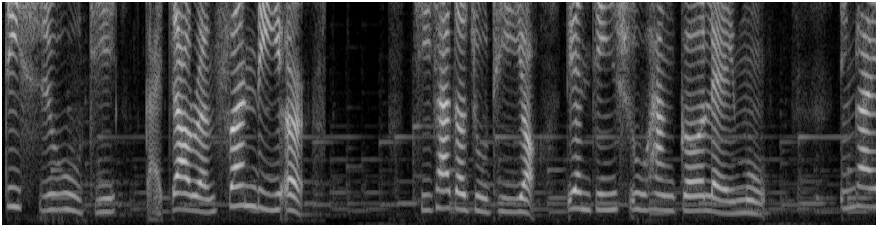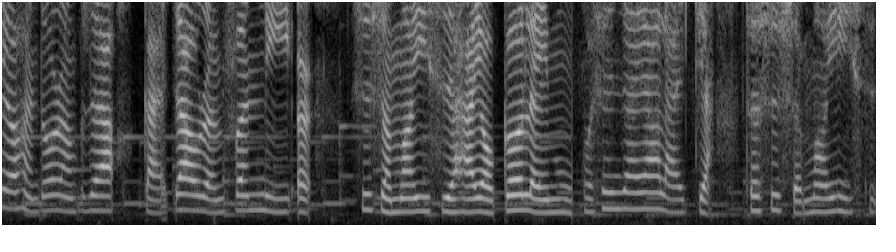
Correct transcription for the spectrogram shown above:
第十五集改造人芬里尔，其他的主题有炼金术和格雷姆。应该有很多人不知道改造人芬里尔是什么意思，还有格雷姆。我现在要来讲这是什么意思。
